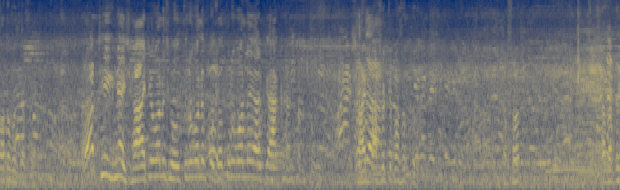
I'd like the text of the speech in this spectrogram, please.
কত বলতেছে ঠিক নাই। ষাটে বলে সত্তর বলে পঁচাত্তর বলে আর কি ষাট বাষট্টি পঁচাত্তর। আপনাদের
